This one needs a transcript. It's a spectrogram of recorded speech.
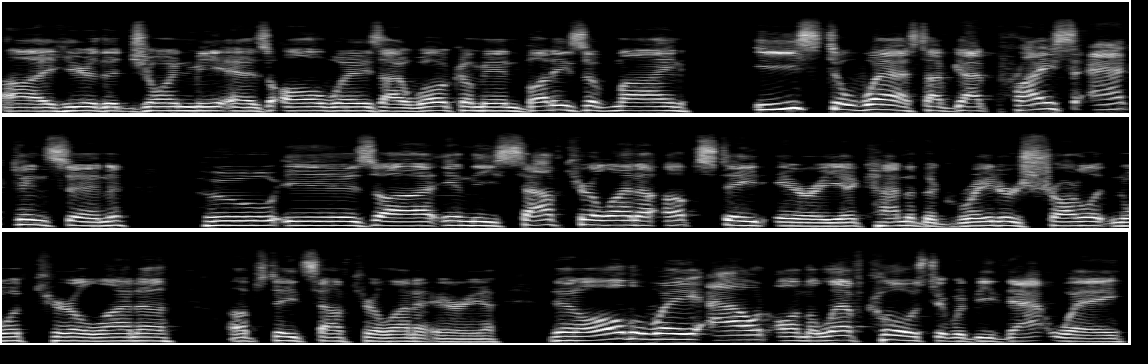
uh, here that join me as always. I welcome in buddies of mine, east to west. I've got Price Atkinson, who is uh, in the South Carolina upstate area, kind of the greater Charlotte, North Carolina, upstate South Carolina area. Then all the way out on the left coast, it would be that way,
